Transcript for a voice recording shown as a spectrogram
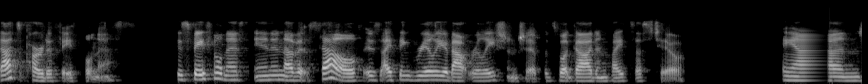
That's part of faithfulness. Because faithfulness in and of itself is, I think, really about relationship. It's what God invites us to. And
